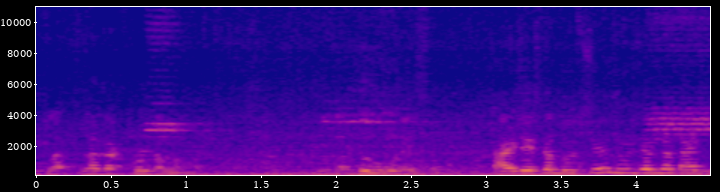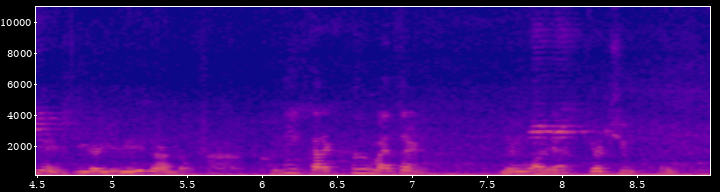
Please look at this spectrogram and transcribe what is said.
ఇట్లా ఇలా కట్టుకుంటాం అన్నమాట. ఇట్లా దూము వేసాం టైట్ వేస్తే లూజ్ చేయి లూజ్ చేస్తే టైట్ చేయి. ఇది కరెక్ట్ మెథడ్ ఏం కాదు కెడ్చి అడ్జస్ట్మెంట్ చేస్తాను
